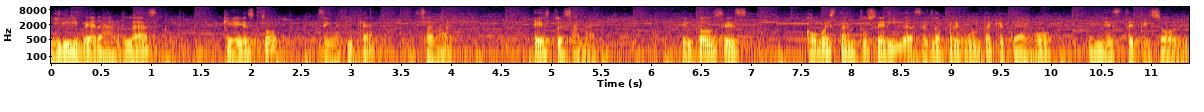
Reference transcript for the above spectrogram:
liberarlas, que esto significa sanar. Esto es sanar. Entonces, ¿cómo están tus heridas? Es la pregunta que te hago en este episodio.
